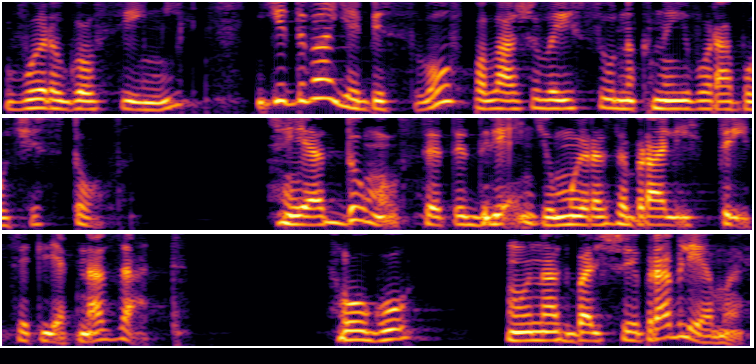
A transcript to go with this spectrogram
Выругался Эмиль, едва я без слов положила рисунок на его рабочий стол. Я думал, с этой дрянью мы разобрались 30 лет назад. Угу, у нас большие проблемы.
